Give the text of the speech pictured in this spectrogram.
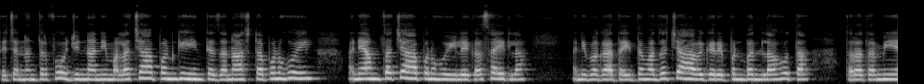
त्याच्यानंतर फौजींना आणि मला चहा पण घेईन त्याचा नाश्ता पण होईल आणि आमचा चहा पण होईल एका साईडला. आणि बघा आता इथं माझा चहा वगैरे पण बनला होता. तर आता मी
